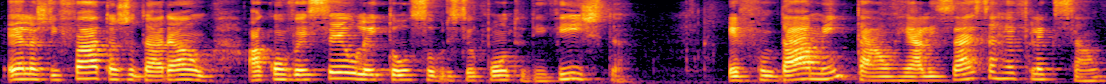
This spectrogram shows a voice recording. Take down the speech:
Elas de fato ajudarão a convencer o leitor sobre o seu ponto de vista? É fundamental realizar essa reflexão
